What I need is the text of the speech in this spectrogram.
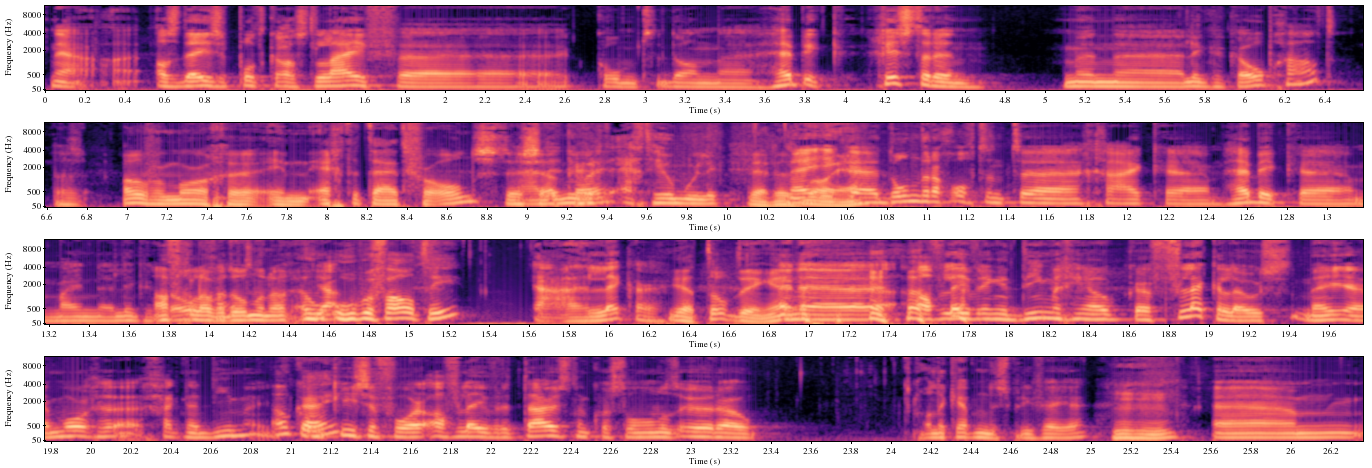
nou ja, als deze podcast live eh, komt, dan eh, heb ik gisteren mijn uh, linkerkoop opgehaald. Dat is overmorgen in echte tijd voor ons. Dus ja, wordt het echt heel moeilijk. Ja, nee, mooi, ik, hè? uh, donderdagochtend uh, ga ik, heb ik mijn linkerkoop Afgelopen donderdag. Hoe, Ja. hoe bevalt die? Ja, lekker. Ja, top ding, hè? En uh, aflevering in Diemen ging ook uh, vlekkeloos. Nee, uh, morgen ga ik naar Diemen. Ik Oké. kan kiezen voor afleveren thuis. Dan kost het 100 euro. Want ik heb hem dus privé, hè. Mhm. Um,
